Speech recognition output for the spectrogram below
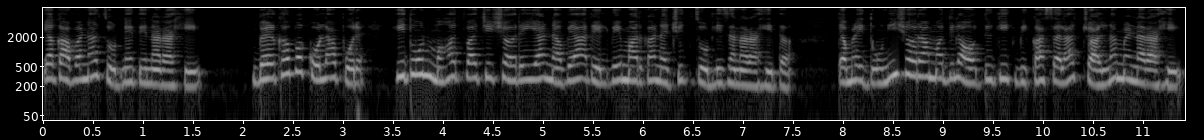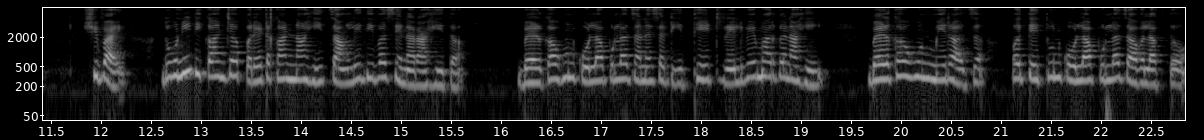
या गावांना जोडण्यात येणार आहे. बेळगाव व कोल्हापूर ही दोन महत्त्वाची शहरे या नव्या रेल्वे मार्गानजीक जोडली जाणार आहेत. त्यामुळे दोन्ही शहरांमधील औद्योगिक विकासाला चालना मिळणार आहे. शिवाय दोन्ही ठिकाणच्या पर्यटकांनाही चांगले दिवस येणार आहेत. बेळगावहून कोल्हापूरला जाण्यासाठी थेट रेल्वे मार्ग नाही बेळगावहून मिरज व तेथून कोल्हापूरला जावं लागतं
